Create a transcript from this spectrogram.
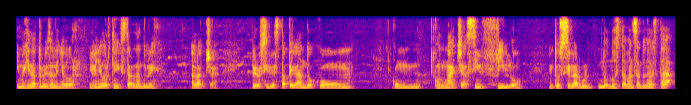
imagina otra vez al leñador. El leñador tiene que estar dándole al hacha, pero si le está pegando con, con, con un hacha sin filo, entonces el árbol no, no está avanzando nada, está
